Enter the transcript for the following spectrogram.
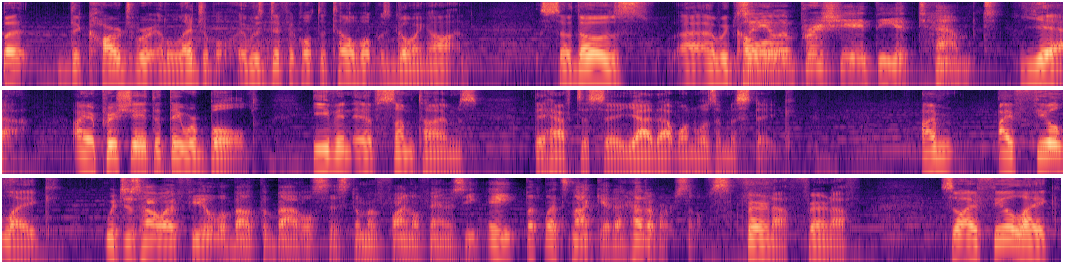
but the cards were illegible. It was difficult to tell what was going on. So those uh, I would call. So you appreciate the attempt. Yeah, I appreciate that they were bold, even if sometimes they have to say, "Yeah, that one was a mistake." I'm. I feel like which is how I feel about the battle system of Final Fantasy VIII, but let's not get ahead of ourselves. fair enough. Fair enough. So I feel like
